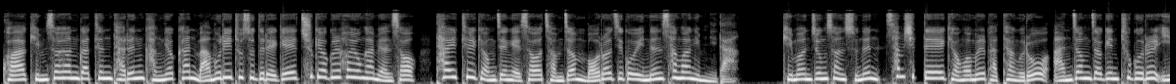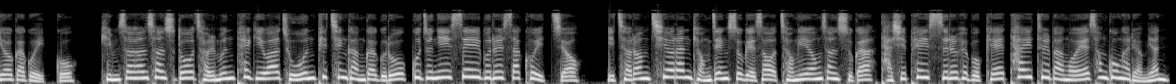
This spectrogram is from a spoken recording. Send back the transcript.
과 김서현 같은 다른 강력한 마무리 투수들에게 추격을 허용하면서 타이틀 경쟁에서 점점 멀어지고 있는 상황입니다. 김원중 선수는 30대의 경험을 바탕으로 안정적인 투구를 이어가고 있고 김서현 선수도 젊은 패기와 좋은 피칭 감각으로 꾸준히 세이브를 쌓고 있죠. 이처럼 치열한 경쟁 속에서 정혜영 선수가 다시 페이스를 회복해 타이틀 방어에 성공하려면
